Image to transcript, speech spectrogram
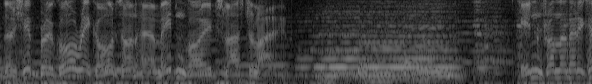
the ship broke all records on her maiden voyage last July. In from America,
